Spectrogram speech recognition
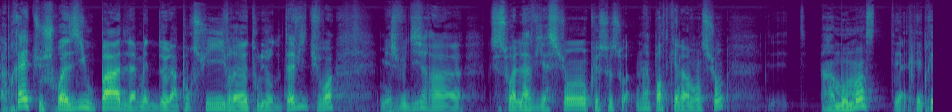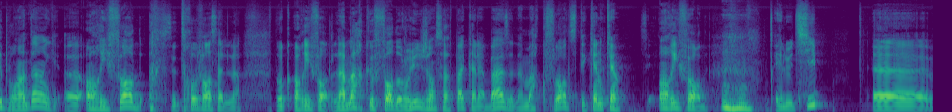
Après, tu choisis ou pas de la, mettre- de la poursuivre euh, tous les jours de ta vie, tu vois. Mais je veux dire, que ce soit l'aviation, que ce soit n'importe quelle invention, à un moment, t'es pris pour un dingue. Euh, Henry Ford, c'est trop fort celle-là. Donc Henry Ford, la marque Ford, aujourd'hui, les gens ne savent pas qu'à la base, la marque Ford, c'était quelqu'un. C'est Henry Ford. Mhm. Et le type, euh,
